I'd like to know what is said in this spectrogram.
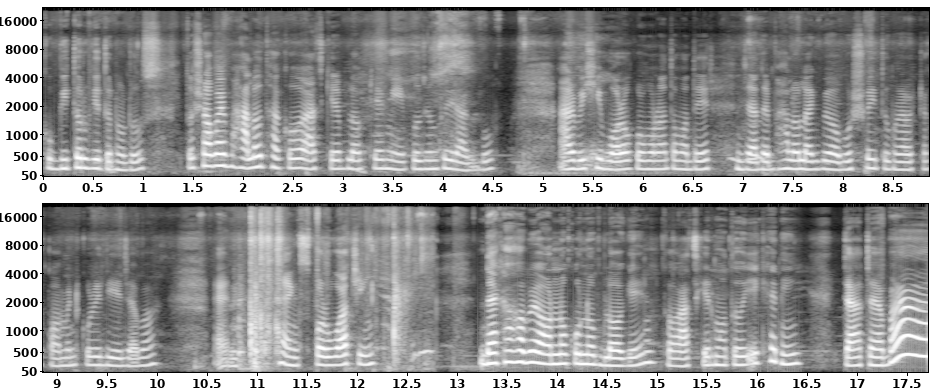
খুব বিতর্কিত নুডলস তো সবাই ভালো থাকো, আজকের ব্লগটি আমি এই পর্যন্তই রাখব। আর বেশি বড় করব না তোমাদের, যাদের ভালো লাগবে অবশ্যই তোমরা একটা কমেন্ট করে দিয়ে যাবা। অ্যান্ড থ্যাংকস ফর ওয়াচিং দেখা হবে অন্য কোনো ব্লগে তো আজকের মতো এখানেই। টাটা বাই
